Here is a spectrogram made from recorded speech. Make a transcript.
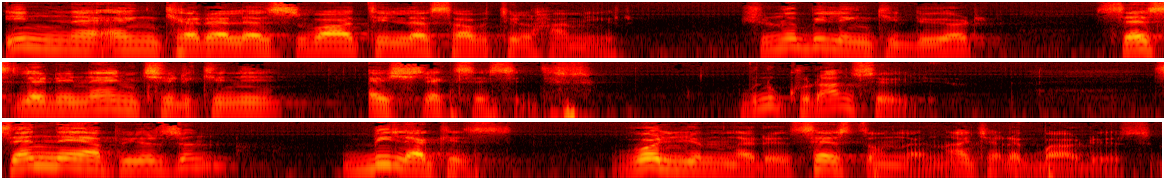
İnne enkerel esvati le savtul hamir. Şunu bilin ki diyor, seslerin en çirkini eşek sesidir. Bunu Kur'an söylüyor. Sen ne yapıyorsun? Bilakis volümleri, ses tonlarını açarak bağırıyorsun.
